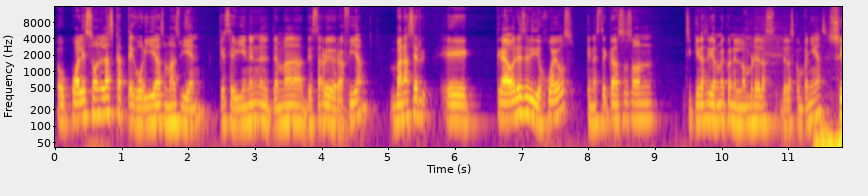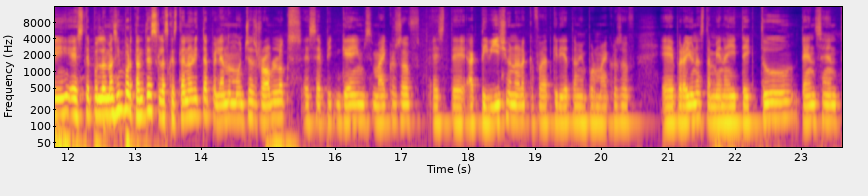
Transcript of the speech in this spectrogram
o cuáles son las categorías más bien que se vienen en el tema de esta radiografía? Van a ser eh, creadores de videojuegos, que en este caso son si quieres ayudarme con el nombre de las, de las compañías. Sí, este, pues las más importantes, las que están ahorita peleando mucho es Roblox, es Epic Games, Microsoft, este, Activision, ahora que fue adquirida también por Microsoft. Eh, pero hay unas también ahí, Take Two, Tencent,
